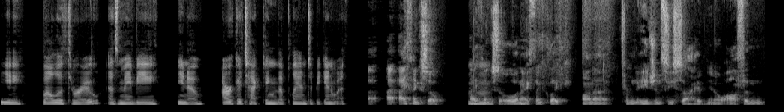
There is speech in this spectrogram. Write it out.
the follow through as maybe, you know, architecting the plan to begin with. I, I think so. Mm-hmm. I think so. And I think like on a, from an agency side, you know, often,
